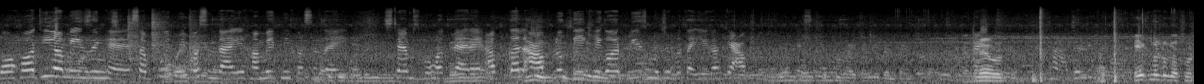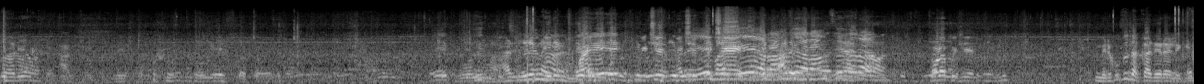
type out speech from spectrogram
बहुत ही अमेजिंग है सबको इतनी पसंद आई हमें इतनी पसंद आई स्टेप्स बहुत प्यारे हैं अब कल आप लोग देखिएगा और प्लीज़ मुझे बताइएगा कि आप लोग हाँ। एक मिनट रुको छोटू हट जाओ पीछे पीछे पीछे आराम से आराम से थोड़ा पीछे। मेरे को क्यों धक्का दे रहा है लेकिन?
